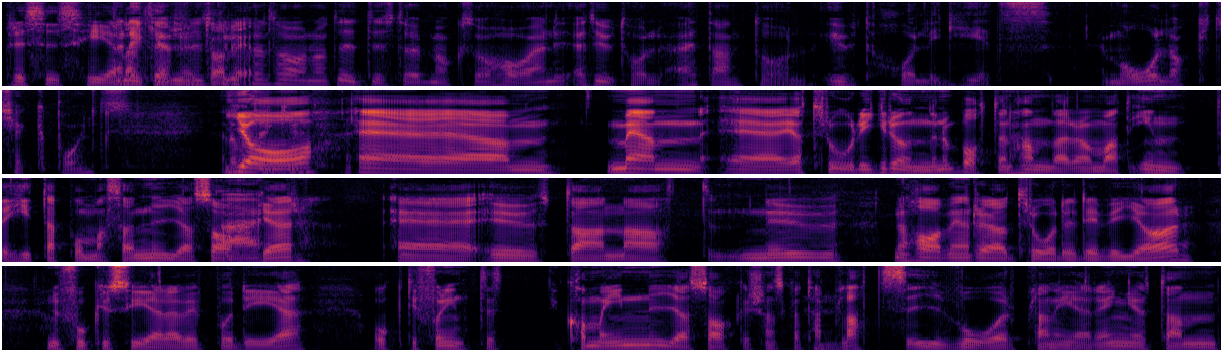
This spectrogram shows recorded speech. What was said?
precis Men hela det tiden kanske ni skulle uthållighet. kunna ta något IT-stöd med också och ha en, ett, uthåll, ett antal uthållighetsmål och checkpoints? Ja, ehm, men eh, jag tror i grunden och botten handlar det om att inte hitta på massa nya saker. Eh, utan att nu, nu har vi en röd tråd i det vi gör. Nu fokuserar vi på det. Och det får inte komma in nya saker som ska ta plats i vår planering. Utan Mm.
